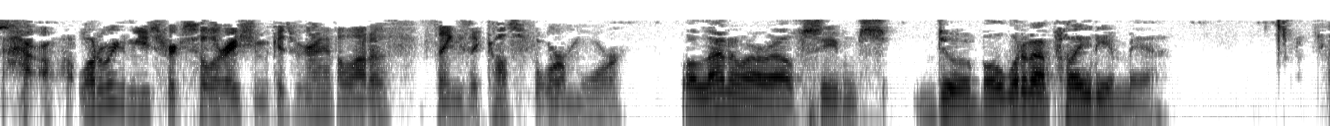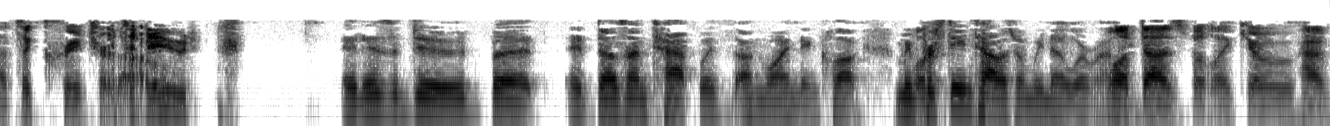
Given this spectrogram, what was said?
How, what are we going to use for acceleration? Because we're going to have a lot of things that cost four or more. Well, Llanowar Elf seems doable. What about Palladium Myr? That's a creature, It's though. a dude. It is a dude, but it does untap with Unwinding Clock. I mean, Well- Pristine Talisman we know we're running. Well, it does, but like you have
